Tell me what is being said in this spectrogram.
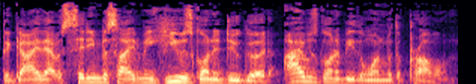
The guy that was sitting beside me, he was going to do good. I was going to be the one with the problem.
